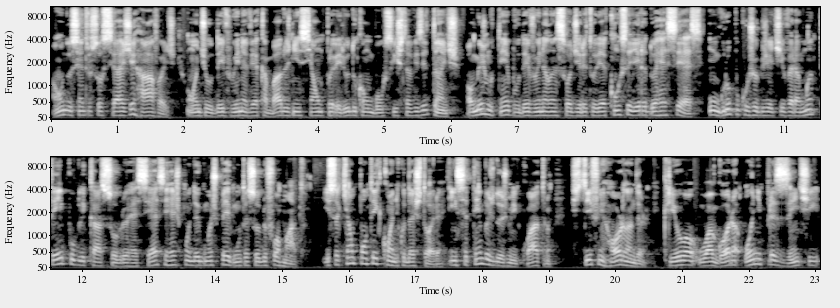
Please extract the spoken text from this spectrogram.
a um dos centros sociais de Harvard, onde o Dave Winner havia acabado de iniciar um período como bolsista visitante. Ao mesmo tempo, o Dave Winner lançou a diretoria conselheira do RSS, um grupo cujo objetivo era manter e publicar sobre o RSS e responder algumas perguntas sobre o formato. Isso aqui é um ponto icônico da história. Em setembro de 2004, Stephen Horlander criou o agora onipresente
